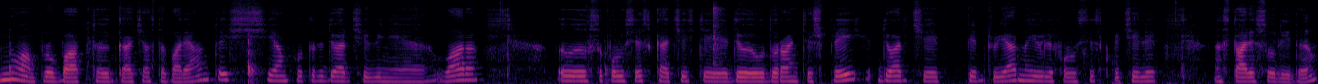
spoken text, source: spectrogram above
Nu am probat încă această variantă și am hotărât deoarece vine vara uh, să folosesc aceste deodorante spray, deoarece pentru iarnă eu le folosesc pe cele în stare solidă.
